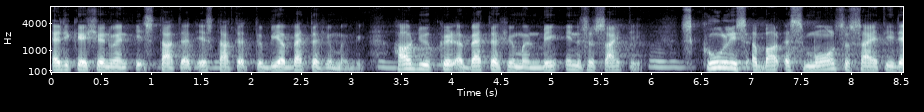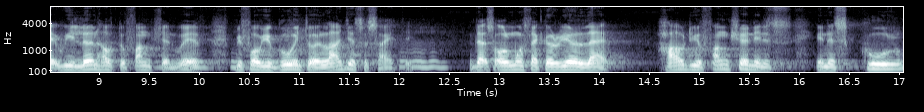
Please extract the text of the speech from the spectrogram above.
education, when it started, it started to be a better human being. Mm. How do you create a better human being in a society? Mm. School is about a small society that we learn how to function with before you go into a larger society. Mm-hmm. That's almost like a real lab. How do you function in a, in a school,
